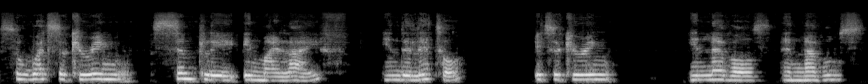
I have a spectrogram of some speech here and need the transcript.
So, what's occurring simply in my life, in the little, it's occurring in levels and levels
